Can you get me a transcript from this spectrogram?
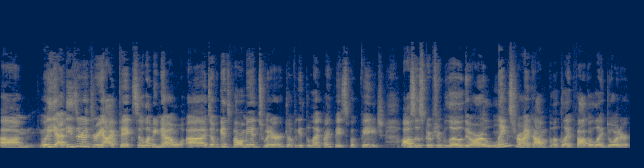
Um, well, yeah, these are the three I picked, so let me know. Uh, don't forget to follow me on Twitter. Don't forget to like my Facebook page. Also, description below, there are links for my comic book, Like Father, Like Daughter.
